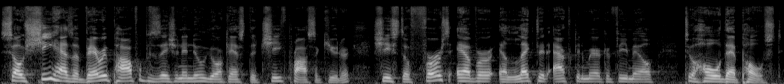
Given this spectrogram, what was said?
So she has a very powerful position in New York as the chief prosecutor. She's the first ever elected African American female to hold that post.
